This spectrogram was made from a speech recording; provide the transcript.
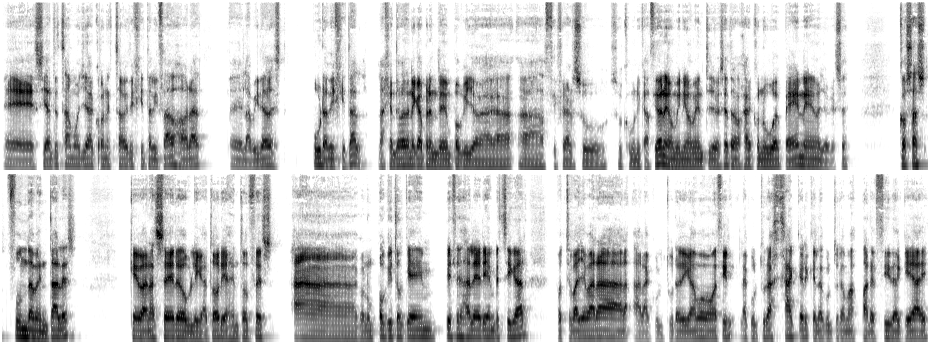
eh, si antes estábamos ya conectados y digitalizados, ahora eh, la vida es pura digital. La gente va a tener que aprender un poquillo a, cifrar sus comunicaciones o mínimamente, yo qué sé, trabajar con VPN o yo qué sé. Cosas fundamentales que van a ser obligatorias. Entonces, con un poquito que empieces a leer y a investigar, pues te va a llevar a, la cultura, digamos, vamos a decir, la cultura hacker, que es la cultura más parecida que hay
